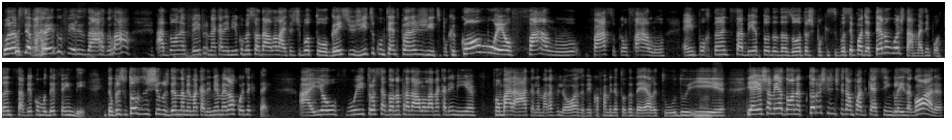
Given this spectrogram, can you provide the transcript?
Quando eu me separei do Felizardo lá, a dona veio pra minha academia e começou a dar aula lá. Então a gente botou Grace Jiu-Jitsu com Tent Planner Jiu-Jitsu. Porque como eu falo, faço o que eu falo, é importante saber todas as outras, porque se você pode até não gostar, mas é importante saber como defender. Então por isso que todos os estilos dentro da mesma academia é a melhor coisa que tem. Aí eu fui e trouxe a dona pra dar aula lá na academia. Foi um barato, ela é maravilhosa, veio com a família toda dela e tudo. E, e aí eu chamei a dona. Toda vez que a gente fizer um podcast em inglês agora,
